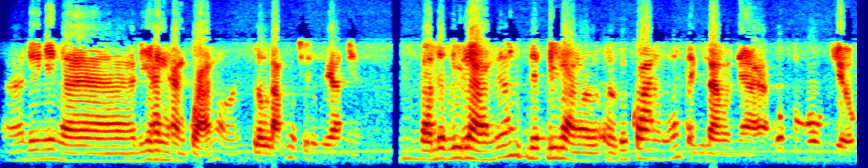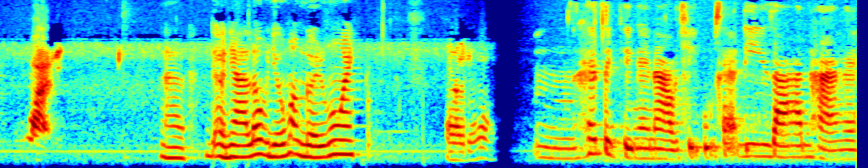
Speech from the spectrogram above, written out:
À, đương nhiên là đi ăn hàng quán rồi lâu lắm rồi chưa được đi ăn nhiều và được đi làm nữa được đi làm ở, ở cơ quan nữa tại vì làm ở nhà work from home nhiều ngoài. À ở nhà lâu nhớ mọi người đúng không anh? À, đúng không ừ, hết dịch thì ngày nào chị cũng sẽ đi ra ăn hàng này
